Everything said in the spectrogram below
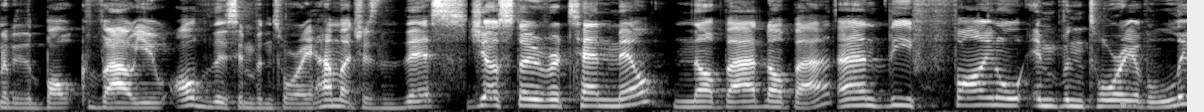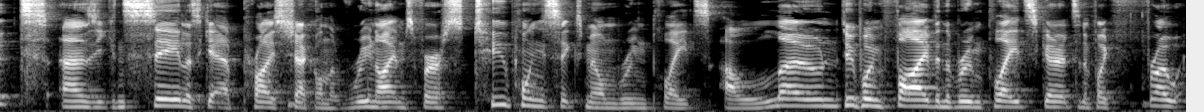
to be the bulk value of this inventory. How much is this? Just over 10 mil. Not bad, not bad. And the final inventory of loot, as you can see, let's get a price check on the rune items first. 2.6 mil rune plates alone, 2.5 in the rune plate skirts, and if I throw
